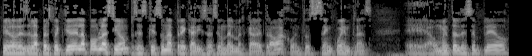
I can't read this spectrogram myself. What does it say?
pero desde la perspectiva de la población, pues es que es una precarización del mercado de trabajo. Entonces encuentras eh, aumento del desempleo,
